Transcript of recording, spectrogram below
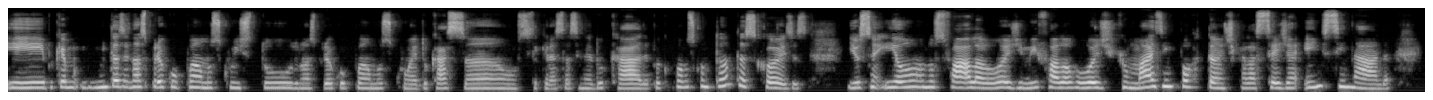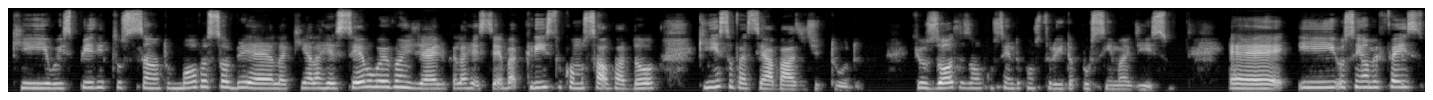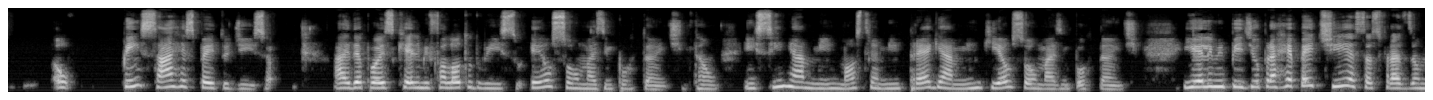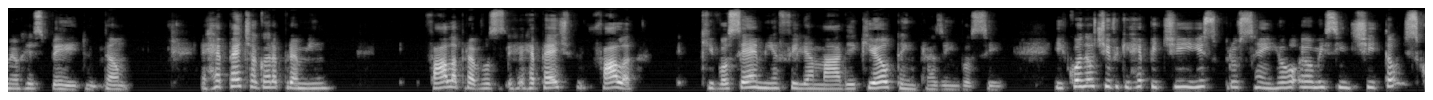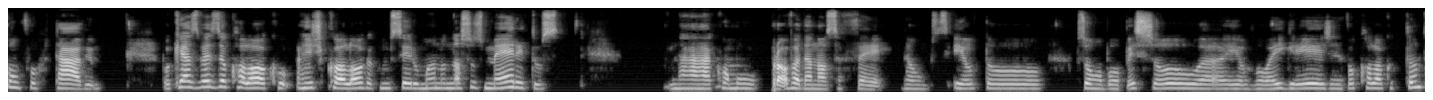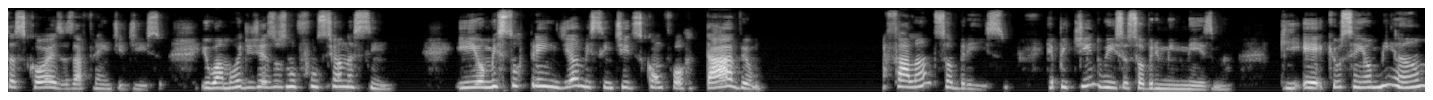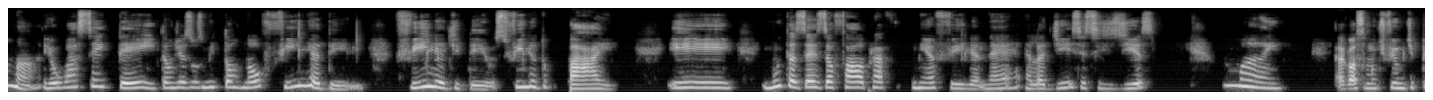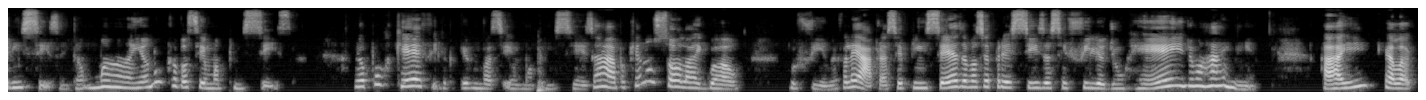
E porque muitas vezes nós preocupamos com estudo, nós preocupamos com educação, se a criança está sendo educada, preocupamos com tantas coisas. E o Senhor nos fala hoje, me falou hoje, que o mais importante é que ela seja ensinada, que o Espírito Santo mova sobre ela, que ela receba o Evangelho, que ela receba Cristo como Salvador, que isso vai ser a base de tudo que os outros vão sendo construídos por cima disso. É, e o Senhor me fez pensar a respeito disso. Aí depois que ele me falou tudo isso, eu sou o mais importante. Então, ensine a mim, mostre a mim, pregue a mim que eu sou o mais importante. E ele me pediu para repetir essas frases ao meu respeito. Então, repete agora para mim. Fala para você, repete, fala que você é minha filha amada e que eu tenho prazer em você. E quando eu tive que repetir isso para o Senhor, eu me senti tão desconfortável porque às vezes eu coloco, a gente coloca como ser humano nossos méritos na como prova da nossa fé. Então, eu tô sou uma boa pessoa, eu vou à igreja, eu vou coloco tantas coisas à frente disso. E o amor de Jesus não funciona assim. E eu me surpreendi, eu me senti desconfortável falando sobre isso, repetindo isso sobre mim mesma que, que o Senhor me ama, eu o aceitei, então Jesus me tornou filha dele, filha de Deus, filha do Pai. E muitas vezes eu falo para minha filha, né? Ela disse esses dias, mãe, ela gosta muito de filme de princesa, então, mãe, eu nunca vou ser uma princesa. Eu, por quê, filha? Por que não vai ser uma princesa? Ah, porque eu não sou lá igual do filme. Eu falei, ah, para ser princesa você precisa ser filha de um rei e de uma rainha. Aí ela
